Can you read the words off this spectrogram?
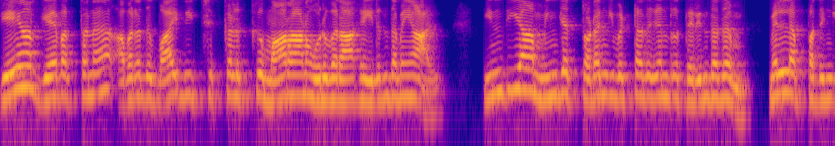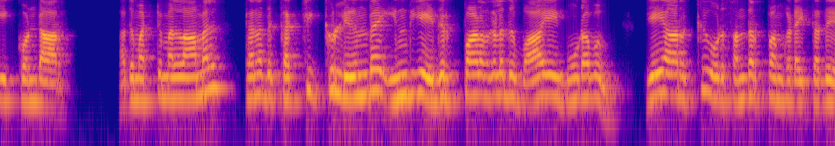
ஜே ஆர் ஜெயவர்த்தன அவரது வாய்வீச்சுக்களுக்கு மாறான ஒருவராக இருந்தமையால் இந்தியா மிஞ்சத் தொடங்கிவிட்டது என்று தெரிந்ததும் மெல்ல பதுங்கிக் கொண்டார். அது மட்டுமல்லாமல் தனது கட்சிக்குள் இருந்த இந்திய எதிர்ப்பாளர்களது வாயை மூடவும் ஜேஆருக்கு ஒரு சந்தர்ப்பம் கிடைத்தது.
